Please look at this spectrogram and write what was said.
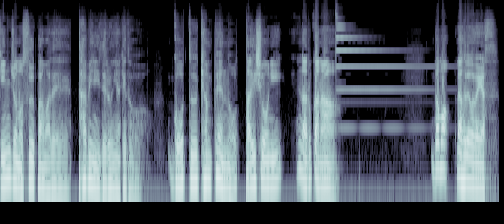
近所のスーパーまで旅に出るんやけど、GoTo キャンペーンの対象になるかな？どうも、ラフでございます。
